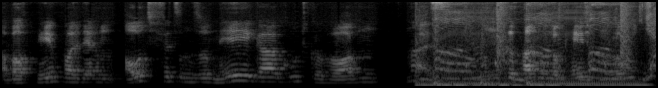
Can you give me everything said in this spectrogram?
Aber auf jeden Fall deren Outfits und so mega gut geworden. Nice. Und interessante Location so. Yeah,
